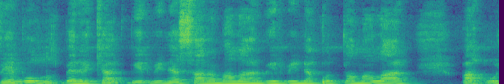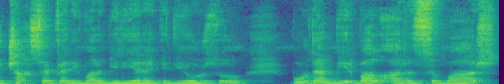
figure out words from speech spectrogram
ve bolluk bereket birbirine sarmalar, birbirine kutlamalar. Bak uçak seferi var bir yere gidiyorsun. Buradan bir bal arısı var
